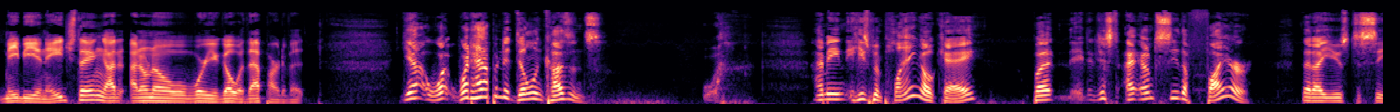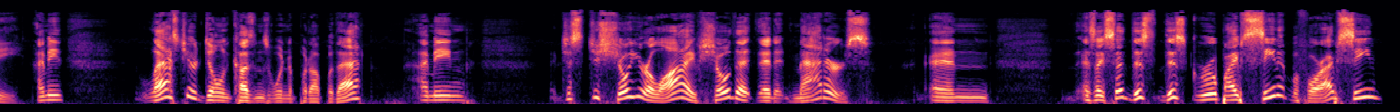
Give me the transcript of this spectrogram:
maybe an age thing? I, I don't know where you go with that part of it. Yeah, what what happened to Dylan Cozens? I mean, he's been playing okay, but just I don't see the fire that I used to see. I mean, last year Dylan Cozens wouldn't have put up with that. I mean, just just show you're alive. Show that that it matters. And as I said, this this group I've seen it before. I've seen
